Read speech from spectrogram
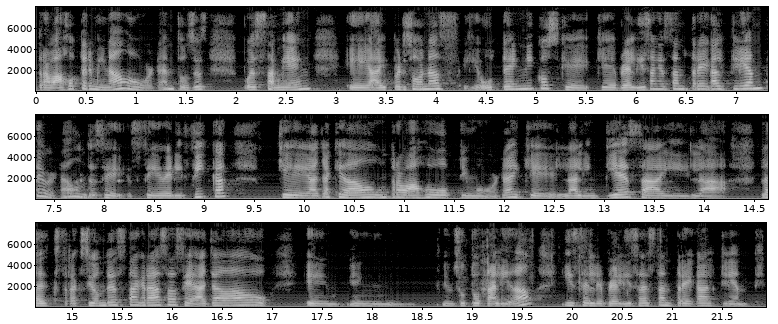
trabajo terminado, ¿verdad? Entonces, pues también eh, hay personas eh, o técnicos que, realizan esta entrega al cliente, ¿verdad? Donde se, se verifica que haya quedado un trabajo óptimo, ¿verdad? Y que la limpieza y la, extracción de esta grasa se haya dado en en su totalidad y se le realiza esta entrega al cliente.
